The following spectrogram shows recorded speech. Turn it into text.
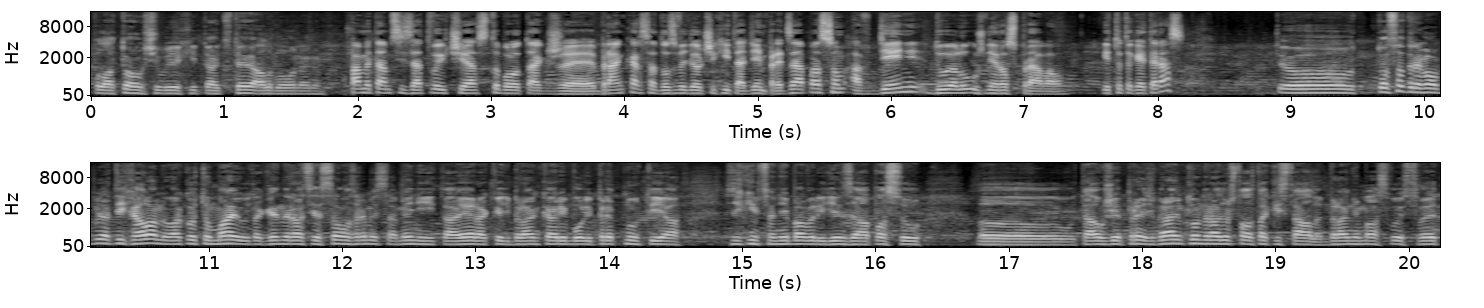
podľa toho, či bude chytať ten alebo onen. Pamätám si, za tvojich čiast to bolo tak, že brankár sa dozvedel, či chytá deň pred zápasom a v deň duelu už nerozprával. Je to tak aj teraz? To, to sa treba opýtať tých chalanov, ako to majú. Tá generácia samozrejme sa mení. Tá éra, keď brankári boli prepnutí a s nikým sa nebavili deň zápasu, uh, tá už je preč. Brian Klondra dostal taký stále. Braňo má svoj svet.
